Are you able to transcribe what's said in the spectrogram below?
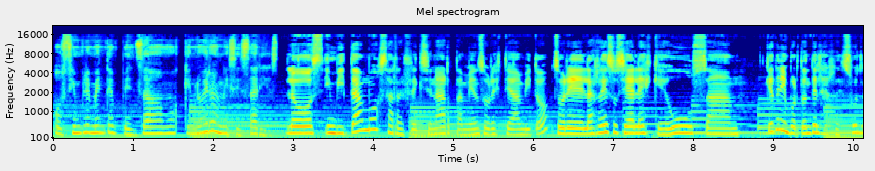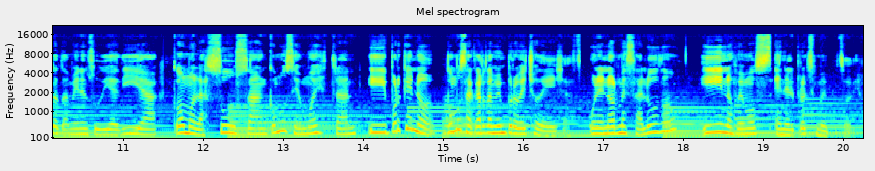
o simplemente pensábamos que no eran necesarias. Los invitamos a reflexionar también sobre este ámbito, sobre las redes sociales que usan, qué tan importante les resulta también en su día a día, cómo las usan, cómo se muestran y, ¿por qué no?, cómo sacar también provecho de ellas. Un enorme saludo y nos vemos en el próximo episodio.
